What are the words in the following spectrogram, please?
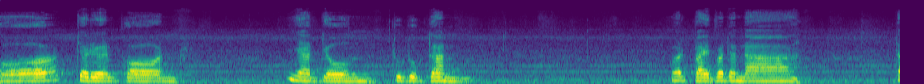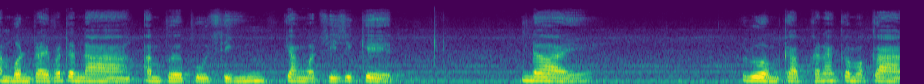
ขอเจริญพรญาติโยมทุกๆทท่าน วัดไผ่พัฒนา ตำบลไผ่พัฒนาอำเภอปูสิงห์จังหวัดศรีสะเกษได้ร่วมกับคณะกรรมการ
